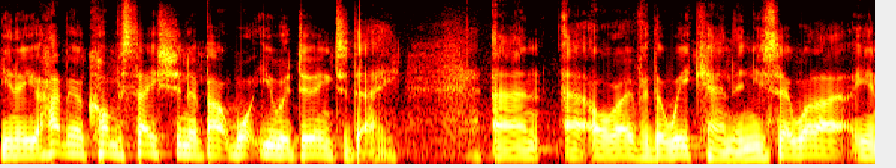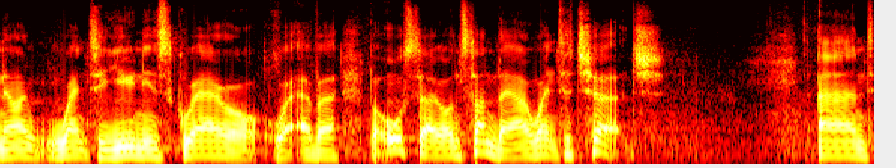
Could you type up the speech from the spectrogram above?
you know, you're having a conversation about what you were doing today. And, uh, or over the weekend, and you say, well, I, you know, I went to Union Square or whatever, but also on Sunday I went to church. And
